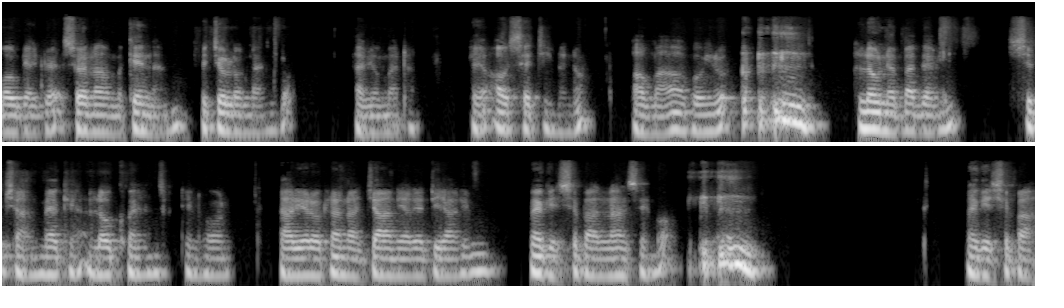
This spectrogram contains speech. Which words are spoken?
မဟုတ်တဲ့အတွက်ဆွဲလမ်းမကင်းနိုင်မကျွတ်လုံးနိုင်ဘူးပေါ့အဲမျိုးမှတ်တော့အဲအောက်ဆက်ကြည့်မယ်နော်အောက်မှာဘုန်းကြီးတို့အလုံးနဲ့ပတ်သက်ပြီးရှစ်ဖြာမက်ခင်အလောက်ခွင့်ဒီလိုဒါတွေကတော့ခဏခဏကြားနေရတဲ့တရားတွေ မက်ခင်ရှစ်ပါးလမ်းစဉ်ပေါ့မက်ခင်ရှစ်ပါး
